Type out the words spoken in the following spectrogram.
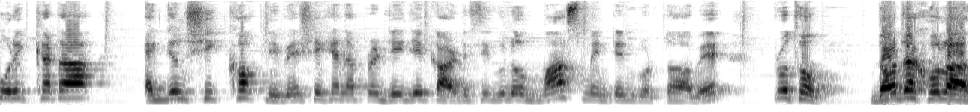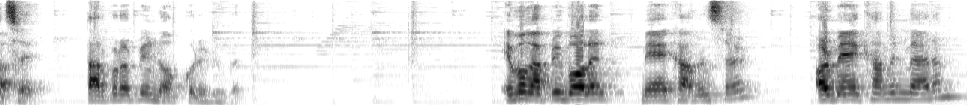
পরীক্ষাটা একজন শিক্ষক নেবে, সেখানে আপনার যে যে কার্টিসিগুলো মাস্ট মেনটেন করতে হবে, প্রথম দরজা খোলা আছে, তারপর আপনি নক করে ঢুকেন। এবং আপনি বলেন মে কামিন স্যার আর মে আই ম্যাডাম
